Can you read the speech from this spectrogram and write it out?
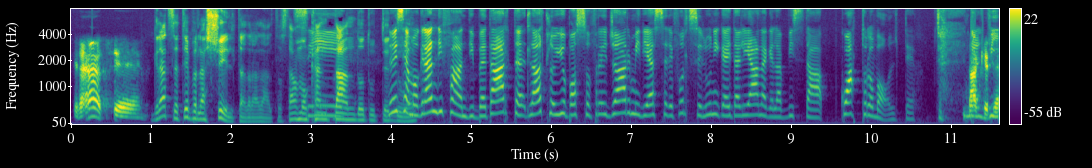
Grazie. Grazie a te per la scelta, tra l'altro. Stavamo Sì. cantando tutte e Noi due. siamo grandi fan di Beth Art. Tra l'altro, io posso fregiarmi di essere forse l'unica italiana che l'ha vista quattro volte. Cioè, Ma dal che vivo.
